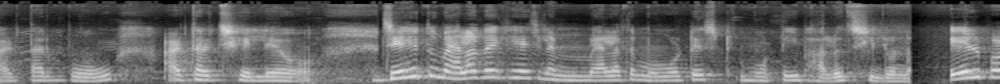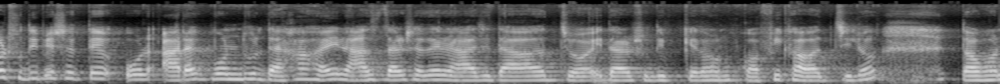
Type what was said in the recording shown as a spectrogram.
আর তার বউ আর তার ছেলেও। যেহেতু মেলাতে খেয়েছিলাম, মেলাতে মোমো টেস্ট মোটেই ভালো ছিল না। এরপর সুদীপের সাথে ওর আরেক বন্ধুর দেখা হয়। রাজদার সাথে রাজদা, জয়দার সুদীপকে তখন কফি খাওয়াচ্ছিল। তখন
